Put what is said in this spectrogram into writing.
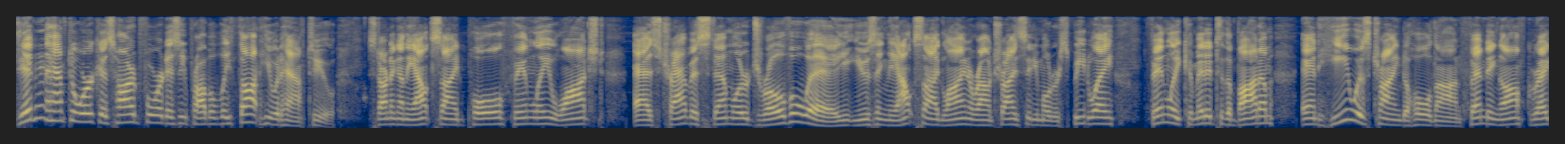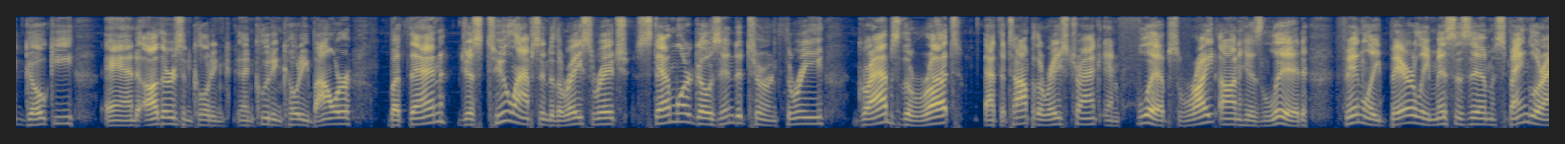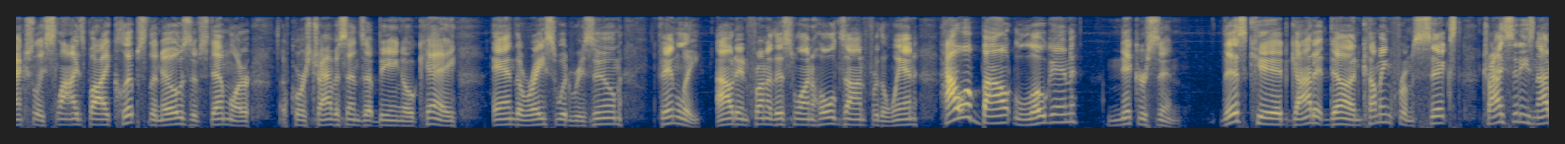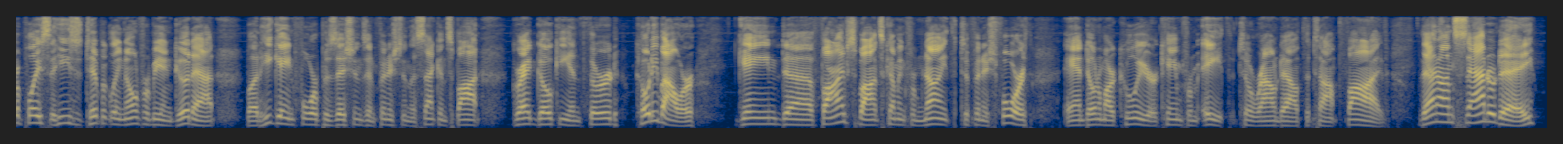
didn't have to work as hard for it as he probably thought he would have to. Starting on the outside pole, Finley watched as Travis Stemler drove away using the outside line around Tri City Motor Speedway. Finley committed to the bottom, and he was trying to hold on, fending off Greg Goki and others, including including Cody Bauer. But then, just two laps into the race, Rich Stemler goes into turn three, grabs the rut at the top of the racetrack, and flips right on his lid. Finley barely misses him. Spangler actually slides by, clips the nose of Stemler. Of course, Travis ends up being okay, and the race would resume. Finley out in front of this one, holds on for the win. How about Logan Nickerson? This kid got it done coming from sixth. Tri City's not a place that he's typically known for being good at, but he gained four positions and finished in the second spot. Greg Goki in third. Cody Bauer gained uh, five spots coming from ninth to finish fourth and Donamar Coulier came from eighth to round out the top five. Then on Saturday,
